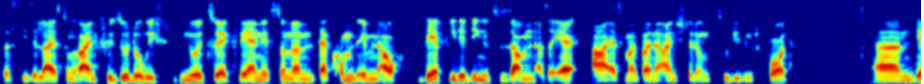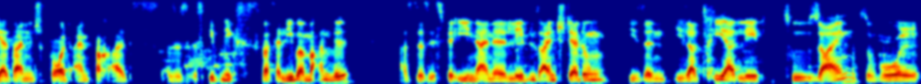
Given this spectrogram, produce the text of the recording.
dass diese Leistung rein physiologisch nur zu erklären ist, sondern da kommen eben auch sehr viele Dinge zusammen. Also er, A, erstmal seine Einstellung zu diesem Sport, ähm, der seinen Sport einfach als, also es, es gibt nichts, was er lieber machen will. Also das ist für ihn eine Lebenseinstellung, diesen, dieser Triathlet zu sein, sowohl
